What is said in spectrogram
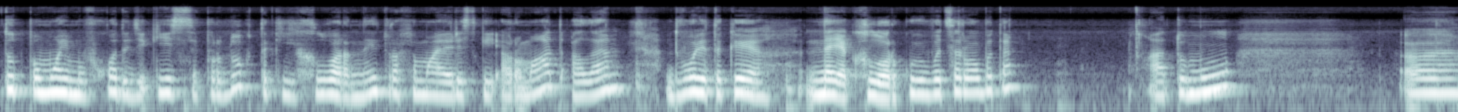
Тут, по-моєму, входить якийсь продукт, такий хлорний, трохи має різкий аромат, але доволі таки не як хлоркою ви це робите. А тому е,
